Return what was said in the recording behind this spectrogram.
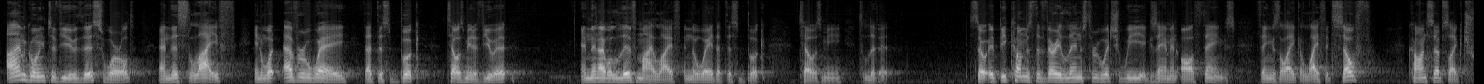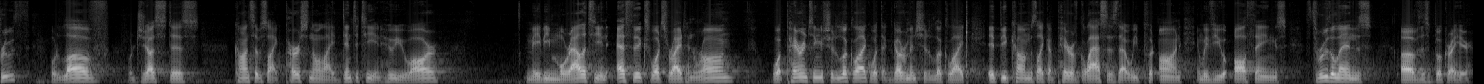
I'm going to view this world and this life in whatever way that this book tells me to view it and then I will live my life in the way that this book tells me to live it. So it becomes the very lens through which we examine all things things like life itself, concepts like truth or love or justice, concepts like personal identity and who you are, maybe morality and ethics, what's right and wrong what parenting should look like, what the government should look like, it becomes like a pair of glasses that we put on and we view all things through the lens of this book right here.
